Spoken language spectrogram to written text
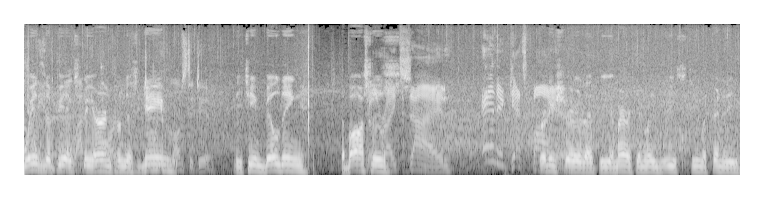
with the PXP earned from this game, the team building, the bosses, right side, and it gets by pretty sure that the American League East team affinity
